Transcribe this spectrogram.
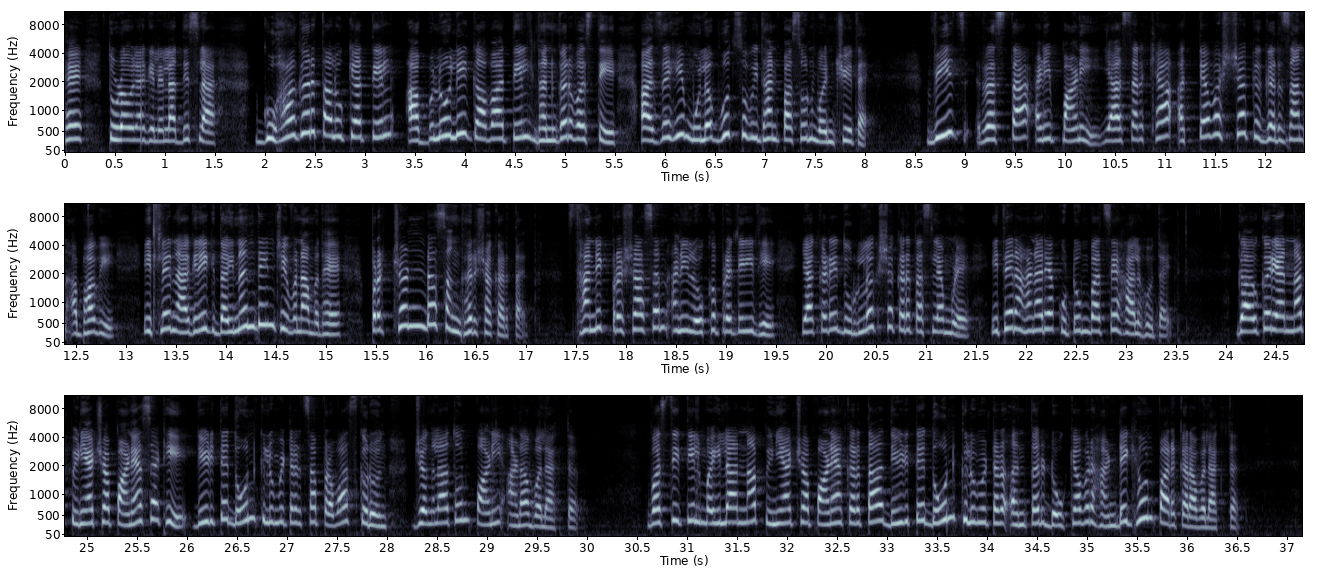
हे तुडवला गेलेला दिसला. गुहागर तालुक्यातील आबलोली गावातील धनगर वस्ती आजही मूलभूत सुविधांपासून वंचित आहे. वीज रस्ता आणि पाणी यासारख्या अत्यावश्यक गरजांअभावी इथले नागरिक दैनंदिन जीवनामध्ये प्रचंड संघर्ष करतात स्थानिक प्रशासन आणि लोकप्रतिनिधी याकडे दुर्लक्ष करत असल्यामुळे इथे राहणाऱ्या कुटुंबाचे हाल होत आहेत. गावकऱ्यांना पिण्याच्या पाण्यासाठी दीड ते दोन किलोमीटरचा प्रवास करून जंगलातून पाणी आणावं लागतं. वस्तीतील महिलांना पिण्याच्या पाण्याकरता दीड ते दोन किलोमीटर अंतर डोक्यावर हांडे घेऊन पार करावं लागतं.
